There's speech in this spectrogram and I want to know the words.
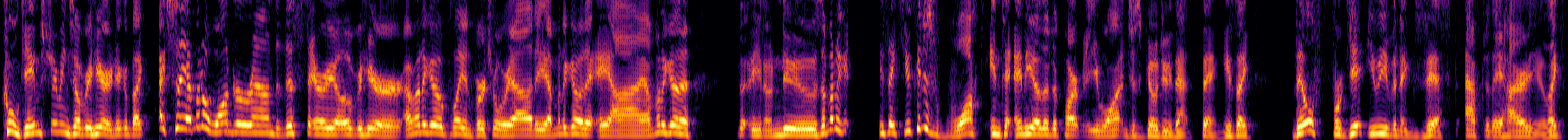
cool, game streaming's over here. And you're going to be like, actually, I'm going to wander around this area over here. I'm going to go play in virtual reality. I'm going to go to AI. I'm going to go to, the, you know, news. I'm going to, he's like, you could just walk into any other department you want and just go do that thing. He's like, they'll forget you even exist after they hire you. Like,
